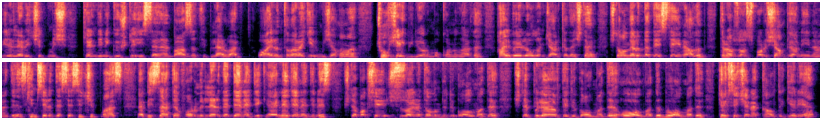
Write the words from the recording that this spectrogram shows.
Birileri çıkmış, kendini güçlü hisseden bazı tipler var. O ayrıntılara girmeyeceğim ama çok şey biliyorum o konularda. Hal böyle olunca arkadaşlar işte onların da desteğini alıp Trabzonspor'u şampiyon ilan ederiz. Kimsenin de sesi çıkmaz. E biz zaten formülleri de denedik. E ne denediniz? İşte bak seyircisiz oynatalım dedik olmadı. İşte playoff dedik olmadı. O olmadı, bu olmadı. Tek seçenek kaldı geriye.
